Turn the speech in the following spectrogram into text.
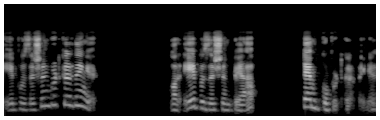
ए पोजिशन पुट कर देंगे और ए पोजिशन पे आप टेम्प को पुट कर देंगे।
